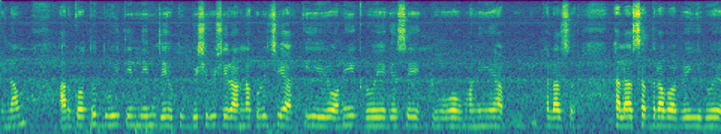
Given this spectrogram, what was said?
নিলাম। আর গত দুই, তিন দিন যেহেতু বেশি বেশি রান্না করেছি, আর কি অনেক রয়ে গেছে, একটু মানে ফেলা ফেলাসাদ্রাভাবেই রয়ে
